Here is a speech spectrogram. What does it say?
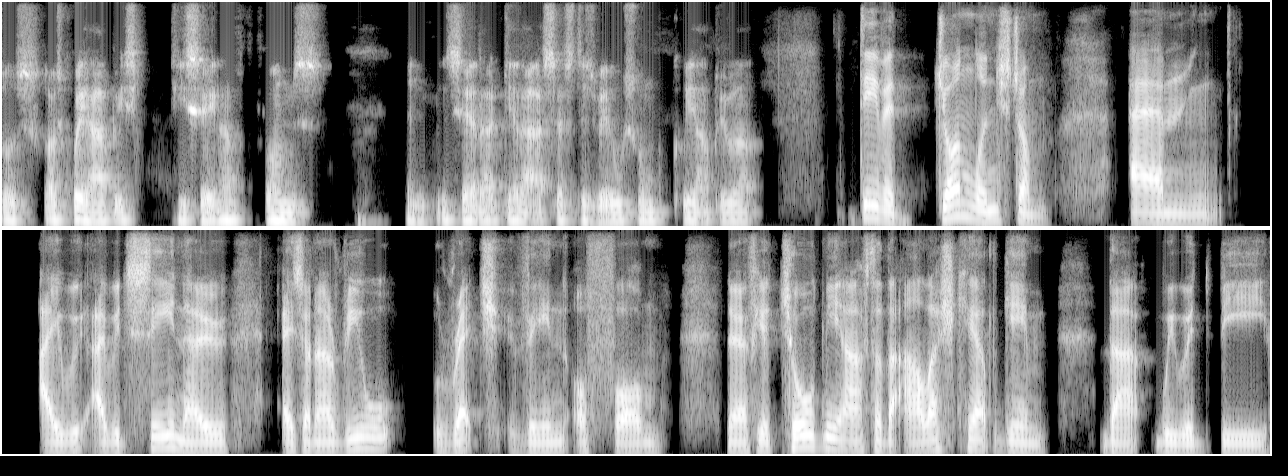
I was, I was quite happy to see second half performance and said I'd get that assist as well. So I'm quite happy with that. David, John Lundstram, um, I, w- I would say now is in a real rich vein of form. Now, if you told me after the Alashkert game that we would be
